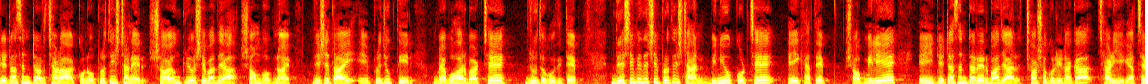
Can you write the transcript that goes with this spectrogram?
ডেটা সেন্টার ছাড়া কোনো প্রতিষ্ঠানের স্বয়ংক্রিয় সেবা দেওয়া সম্ভব নয়। দেশে তাই এই প্রযুক্তির ব্যবহার বাড়ছে দ্রুত গতিতে দেশি বিদেশি প্রতিষ্ঠান বিনিয়োগ করছে এই খাতে। সব মিলিয়ে এই ডেটা সেন্টারের বাজার ছশো কোটি টাকা ছাড়িয়ে গেছে।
